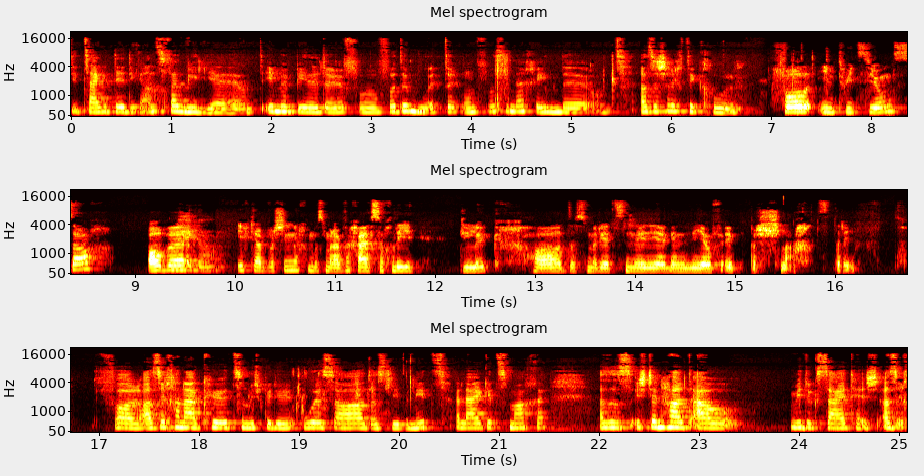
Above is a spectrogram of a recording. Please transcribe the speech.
die zeigen dir die ganze Familie und immer Bilder von, von der Mutter und von seinen Kindern und also es ist richtig cool. Voll Intuitionssache, aber Mega. ich glaube wahrscheinlich muss man einfach auch so ein bisschen Glück haben, dass man jetzt nicht irgendwie auf etwas Schlechtes trifft. Voll. Also ich habe auch gehört, zum Beispiel in den USA, das lieber nicht alleine zu machen. Also es ist dann halt auch, wie du gesagt hast, also ich,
